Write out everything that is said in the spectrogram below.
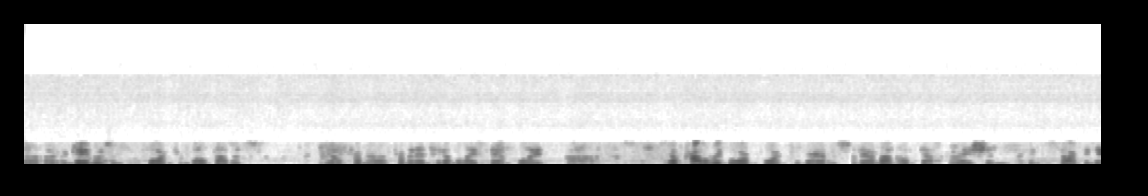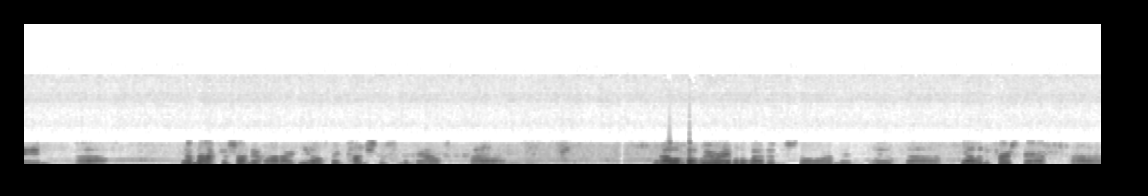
a, a, game that was important for both of us. You know, from a from an NCAA standpoint, uh, you know, probably more important for them. So their level of desperation, I think, to start the game, uh, you know, knocked us on their on our heels. They punched us in the mouth. Um, you know, but we were able to weather the storm, and, and um, you know, in the first half, uh,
